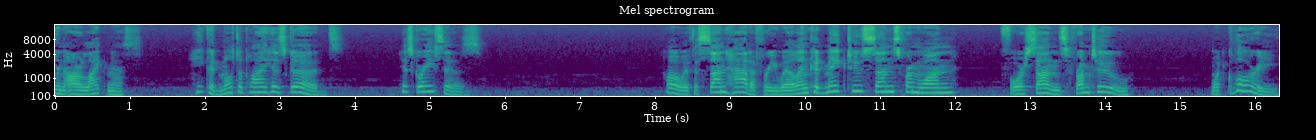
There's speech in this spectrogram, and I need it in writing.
In our likeness, he could multiply his goods, his graces. Oh, if a son had a free will and could make two sons from one, four sons from two, what glory,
